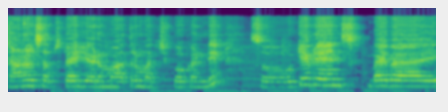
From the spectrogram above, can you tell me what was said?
ఛానల్ సబ్స్క్రైబ్ చేయడం మాత్రం మర్చిపోకండి. So okay friends. Bye bye.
